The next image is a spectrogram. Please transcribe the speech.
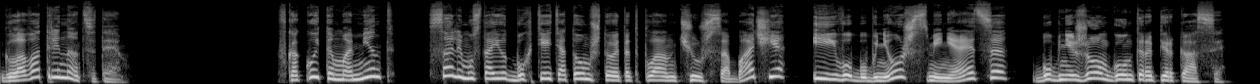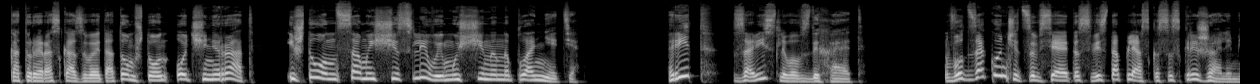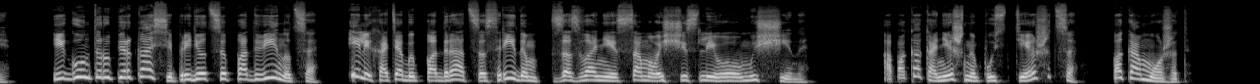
Глава 13. В какой-то момент Салим устает бухтеть о том, что этот план чушь собачья, и его бубнеж сменяется бубнежом Гунтера Перкассы, который рассказывает о том, что он очень рад и что он самый счастливый мужчина на планете. Рид завистливо вздыхает. Вот закончится вся эта свистопляска со скрижалями, и Гунтеру Перкассе придется подвинуться — или хотя бы подраться с Ридом за звание самого счастливого мужчины. А пока, конечно, пусть тешится, пока может.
